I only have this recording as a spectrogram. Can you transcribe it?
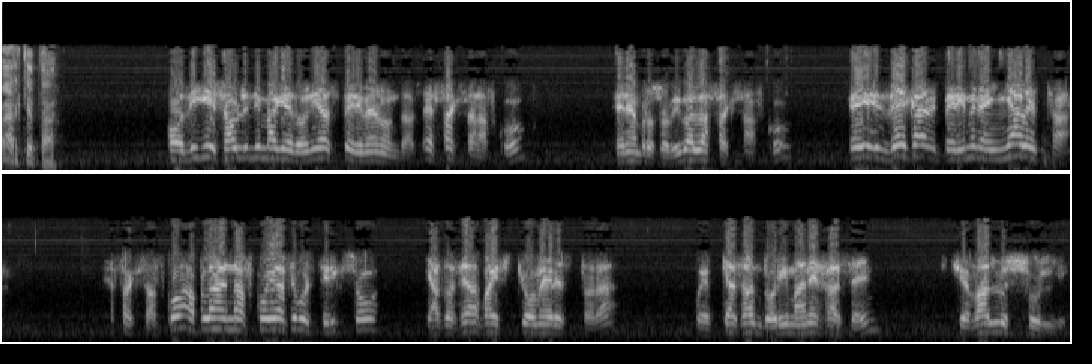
αρκετά. οδήγησα όλη τη Μακεδονία περιμένοντας. Ε, θα ξαναυκώ. Είναι προσωπικό, αλλά θα ξαναυκώ. Ε, δέκα, περίμενε 9 λεπτά. Ε, θα ξαναυκώ, απλά να βγω για να σε υποστηρίξω για το θέμα πάει δύο μέρες τώρα, που πιάσαν το ρήμα έχασε και βάλουν σούλι.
